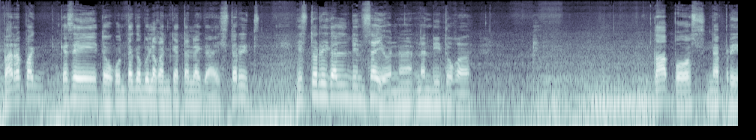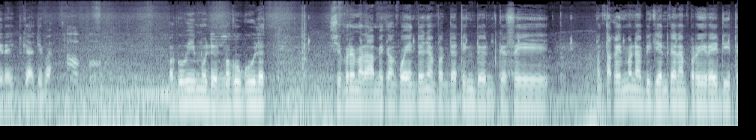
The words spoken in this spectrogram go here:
Para pag, kasi ito, kung taga Bulacan ka talaga, historic, historical din sa'yo na nandito ka. Tapos, na pre-ride ka, di ba? Opo. Pag uwi mo dun, magugulat. Siyempre, marami kang kwento niyan pagdating dun kasi mantakin mo, nabigyan ka ng pre-ride dito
